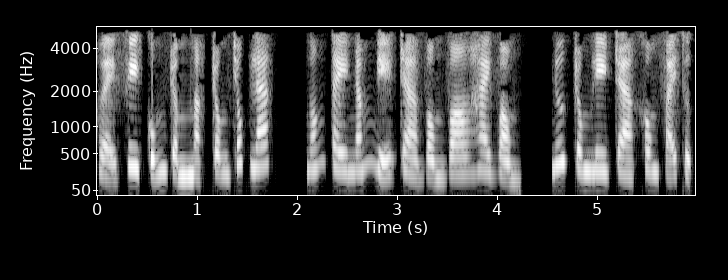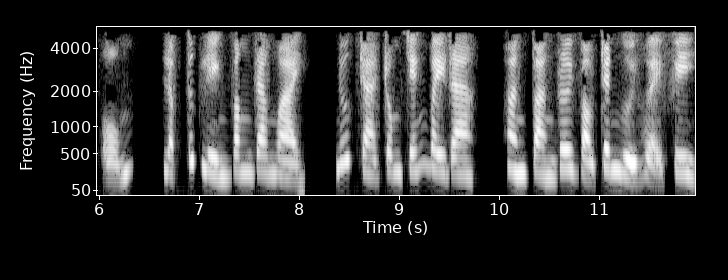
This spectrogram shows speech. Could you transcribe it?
Huệ Phi cũng trầm mặt trong chốc lát, ngón tay nắm đĩa trà vòng vo hai vòng, nước trong ly trà không phải thực ổn, lập tức liền văng ra ngoài, nước trà trong chén bay ra, hoàn toàn rơi vào trên người Huệ Phi,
